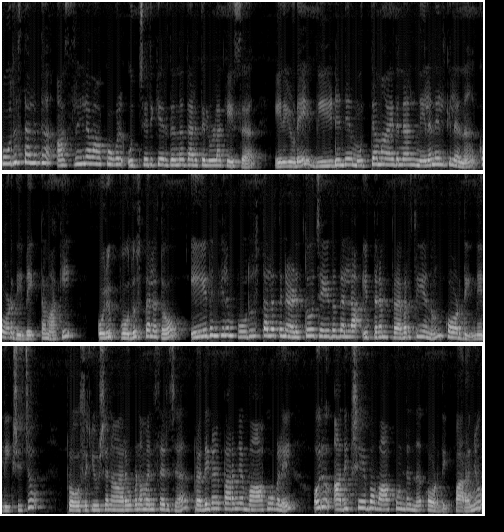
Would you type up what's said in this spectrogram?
പൊതുസ്ഥലത്ത് അശ്ലീല വാക്കുകൾ ഉച്ചരിക്കരുതെന്ന തരത്തിലുള്ള കേസ് ഇരയുടെ വീടിന്റെ മുറ്റമായതിനാൽ നിലനിൽക്കില്ലെന്ന് കോടതി വ്യക്തമാക്കി. ഒരു പൊതുസ്ഥലത്തോ ഏതെങ്കിലും പൊതുസ്ഥലത്തിനടുത്തോ ചെയ്തതല്ല ഇത്തരം പ്രവൃത്തിയെന്നും കോടതി നിരീക്ഷിച്ചു. പ്രോസിക്യൂഷൻ ആരോപണമനുസരിച്ച് പ്രതികൾ പറഞ്ഞ വാക്കുകളിൽ ഒരു അധിക്ഷേപ വാക്കുണ്ടെന്ന് കോടതി പറഞ്ഞു.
